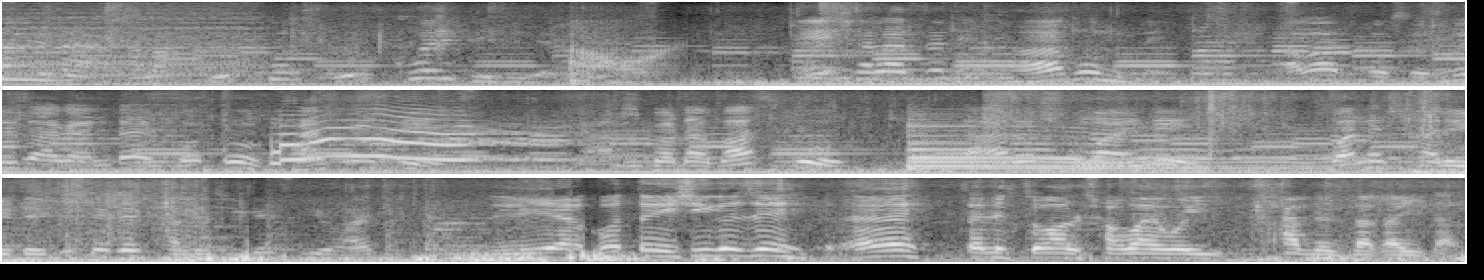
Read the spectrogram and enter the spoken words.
হবে না, শালা দুঃখ দুঃখ হয়ে থেকে যাবে এই শালার যদি খাওয়াবো নেই আমার পছন্দ বাগানটায় কত ঘাস কটা বাঁচবো তারও সময় নেই। মানে শাড়ি ডেকে থেকে খালি কি হয়? লিয়াকত এসে গেছে? এই তাহলে চল সবাই ওই আগের জায়গায় যাই।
